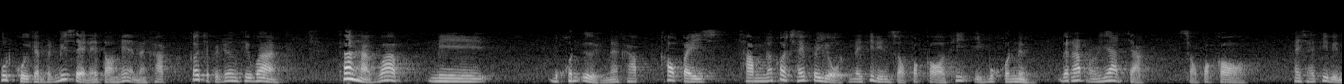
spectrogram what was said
พูดคุยกันเป็นพิเศษในตอนนี้นะครับ ก็จะเป็นเรื่องที่ว่า ถ้าหากว่ามีบุคคลอื่นนะครับ เข้าไปทำแล้วก็ใช้ประโยชน์ในที่ดินสปกที่อีกบุคคลหนึ่ง ได้รับอนุญาตจากสปกให้ใช้ที่ดิน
